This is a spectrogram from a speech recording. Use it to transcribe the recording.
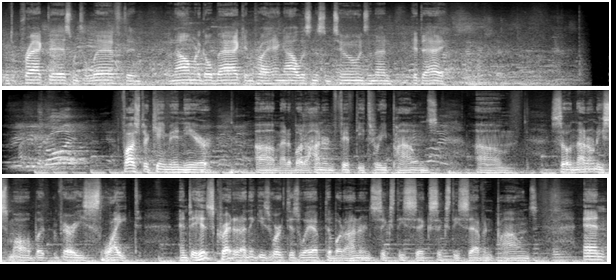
went to practice, went to lift, and now I'm gonna go back and probably hang out, listen to some tunes, and then hit the hay. Foster came in here um, at about 153 pounds. Um, so not only small, but very slight. And to his credit, I think he's worked his way up to about 166, 67 pounds. And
